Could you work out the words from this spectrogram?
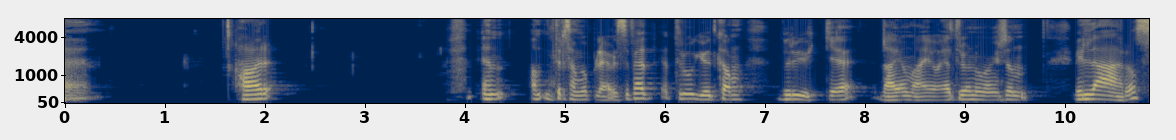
eh, har en interessant opplevelse, for jeg tror Gud kan bruke deg og meg. Og jeg tror noen ganger sånn, vi lærer oss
